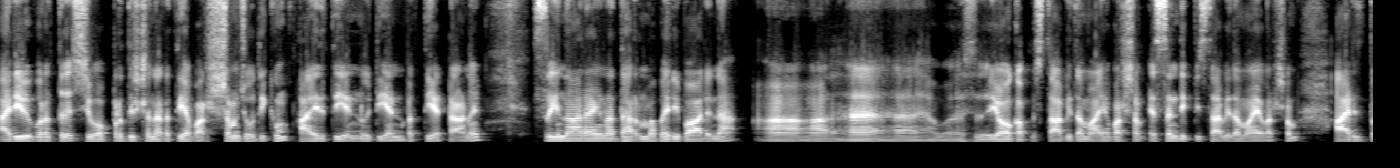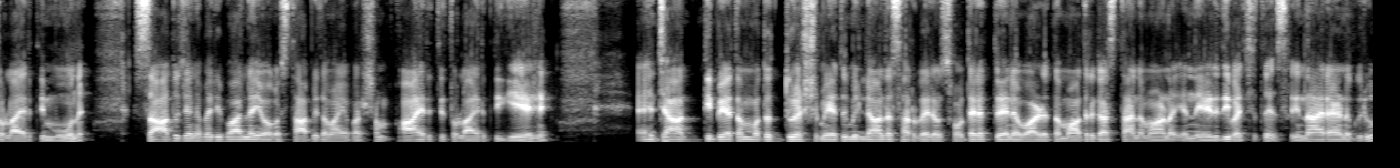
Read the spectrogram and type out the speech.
അരുവിപുറത്ത് ശിവപ്രതിഷ്ഠ നടത്തിയ വർഷം ചോദിക്കും. ആയിരത്തി എണ്ണൂറ്റി എൺപത്തി എട്ടാണ് ശ്രീനാരായണ ധർമ്മ പരിപാലന യോഗം സ്ഥാപിതമായ വർഷം എസ് എൻ ഡി പി സ്ഥാപിതമായ വർഷം ആയിരത്തി തൊള്ളായിരത്തി മൂന്ന് സാധുജന പരിപാലന യോഗം സ്ഥാപിതമായ വർഷം ആയിരത്തി തൊള്ളായിരത്തി ഏഴ് ജാതിഭേദം മതദ്വേഷം ഏതുമില്ലാതെ സർവരും സ്വതരത്വേന വാഴുന്ന മാതൃകാസ്ഥാനമാണ് എന്ന് എഴുതി വച്ചത് ശ്രീനാരായണ ഗുരു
